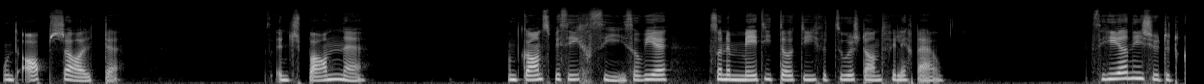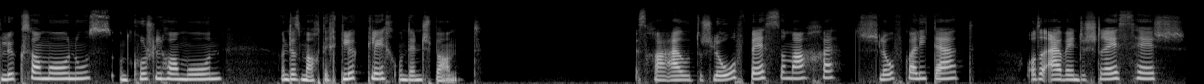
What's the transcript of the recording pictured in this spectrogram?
und abschalten. Entspannen. Und ganz bei sich sein, so wie so einen meditativen Zustand vielleicht auch. Das Hirn schüttet Glückshormon aus und Kuschelhormon und das macht dich glücklich und entspannt. Es kann auch den Schlaf besser machen, die Schlafqualität. Oder auch wenn du Stress hast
